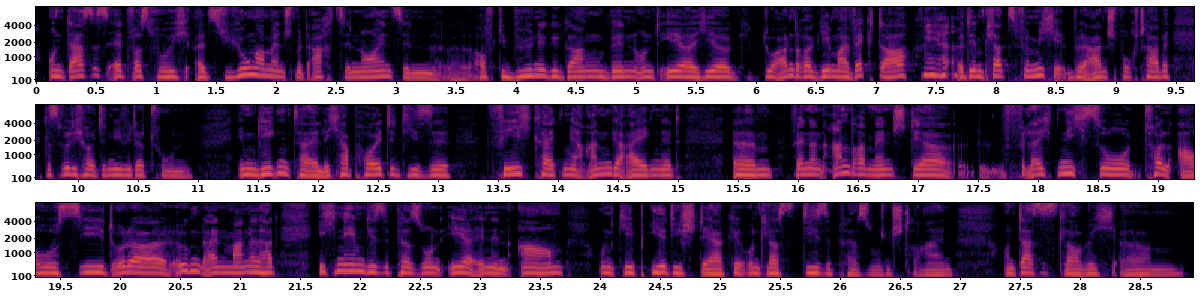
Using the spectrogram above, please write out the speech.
Und das ist etwas, wo ich als junger Mensch mit 18, 19 äh, auf die Bühne gegangen bin und eher hier, du anderer, geh mal weg da, Ja. äh, den Platz für mich beansprucht habe. Das würde ich heute nie wieder tun. Im Gegenteil, ich habe heute diese Fähigkeit mir angeeignet, ähm, wenn ein anderer Mensch, der vielleicht nicht so toll aussieht oder irgendeinen Mangel hat, ich nehme diese Person eher in den Arm und gebe ihr die Stärke und lass diese Person strahlen. Und das ist, glaube ich, ähm,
